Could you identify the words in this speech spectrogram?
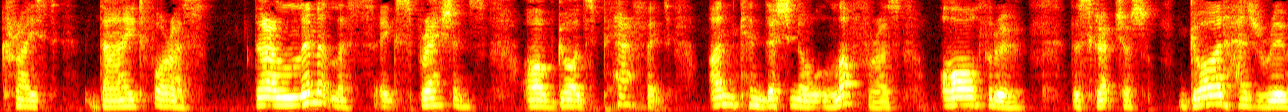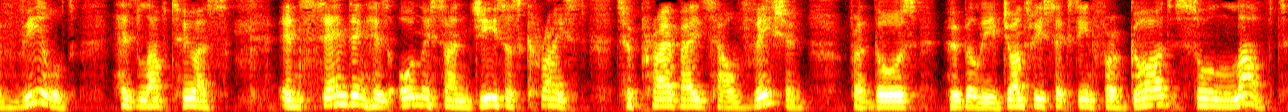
Christ died for us. There are limitless expressions of God's perfect, unconditional love for us all through the scriptures. God has revealed his love to us in sending his only Son, Jesus Christ, to provide salvation for those who believe. John 3:16 For God so loved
